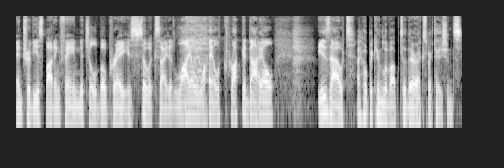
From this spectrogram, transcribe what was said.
and trivia spotting fame, Mitchell Beaupre, is so excited. Lyle Lyle Crocodile is out. I hope it can live up to their expectations.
